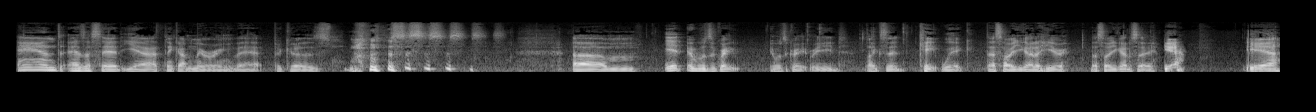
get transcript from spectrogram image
And as I said, yeah, I think I'm mirroring that because um it, it was a great it was a great read. Like I said, Kate Wick. That's all you gotta hear. That's all you gotta say. Yeah. Yeah.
